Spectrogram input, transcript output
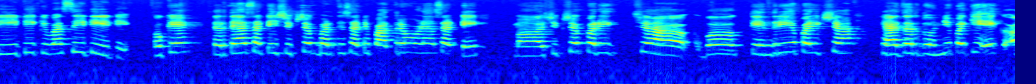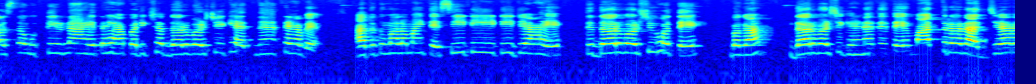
टीईटी किंवा सीटीईटी ओके तर त्यासाठी शिक्षक भरतीसाठी पात्र होण्यासाठी शिक्षक परीक्षा व केंद्रीय परीक्षा ह्या जर दोन्ही पैकी एक असणं उत्तीर्ण आहे तर ह्या परीक्षा दरवर्षी घेण्यात याव्या. आता तुम्हाला माहिती आहे सीटीईटी जे आहे ते दरवर्षी होते. बघा दरवर्षी घेण्यात येते मात्र राज्यात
